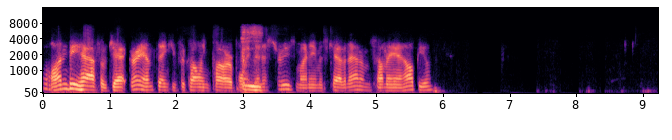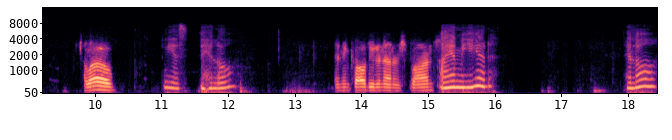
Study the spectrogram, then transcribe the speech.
On behalf of Jack Graham, thank you for calling PowerPoint Ministries. My name is Kevin Adams. How may I help you? Hello? Yes. Hello? Ending call due to non-response. I am here. Hello?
